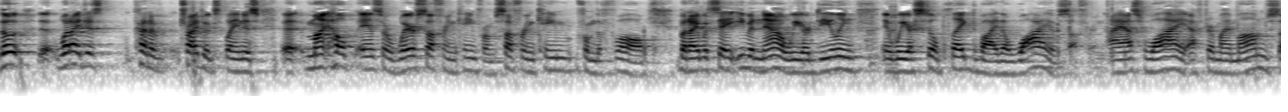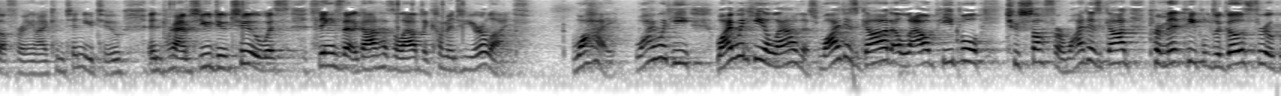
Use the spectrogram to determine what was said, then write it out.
Though, what I just kind of tried to explain is uh, might help answer where suffering came from. Suffering came from the fall. But I would say even now we are dealing and we are still plagued by the why of suffering. I asked why after my mom's suffering, and I continue to, and perhaps you do too, with things that God has allowed to come into your life. Why? Why would he why would he allow this? Why does God allow people to suffer? Why does God permit people to go through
